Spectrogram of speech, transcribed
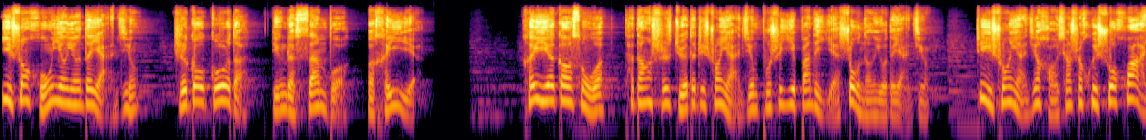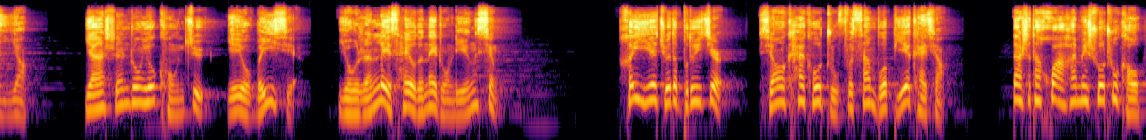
一双红莹莹的眼睛直勾勾地盯着三伯和黑爷。黑爷告诉我，他当时觉得这双眼睛不是一般的野兽能有的眼睛，这双眼睛好像是会说话一样，眼神中有恐惧，也有威胁，有人类才有的那种灵性。黑爷觉得不对劲儿，想要开口嘱咐三伯别开枪，但是他话还没说出口，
